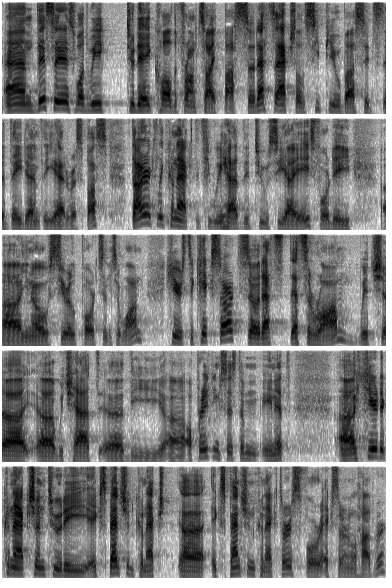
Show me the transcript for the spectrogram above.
and this is what we today call the front side bus. So that's the actual CPU bus, it's the data and the address bus. Directly connected, we had the two CIAs for the uh, you know, serial ports and so on. Here's the kickstart, so that's, that's a ROM, which, uh, uh, which had uh, the uh, operating system in it. Uh, here the connection to the expansion, connect, expansion connectors for external hardware.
